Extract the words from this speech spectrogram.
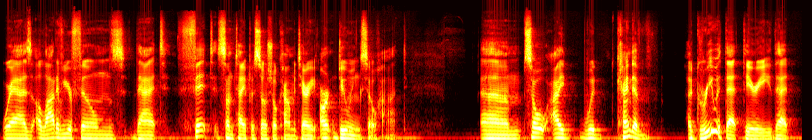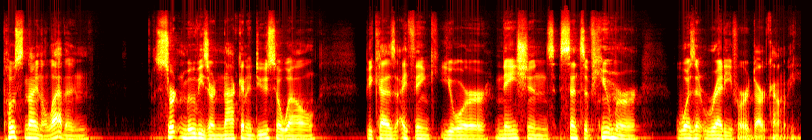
Whereas a lot of your films that fit some type of social commentary aren't doing so hot. Um, so I would kind of agree with that theory that post 9 11, certain movies are not going to do so well because I think your nation's sense of humor wasn't ready for a dark comedy.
